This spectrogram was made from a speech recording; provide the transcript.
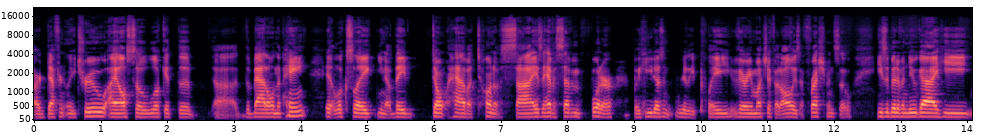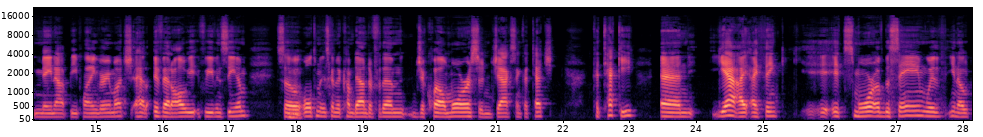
are definitely true. I also look at the uh, the battle in the paint. It looks like you know they don't have a ton of size. They have a seven footer, but he doesn't really play very much, if at all. He's a freshman, so he's a bit of a new guy. He may not be playing very much, if at all, if we even see him. So mm-hmm. ultimately, it's going to come down to for them Jaquel Morris and Jackson Kateki. And yeah, I, I think it's more of the same with you know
